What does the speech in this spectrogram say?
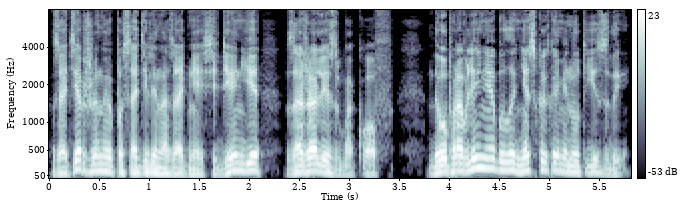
задержанную посадили на заднее сиденье, зажали с боков. До управления было несколько минут езды.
